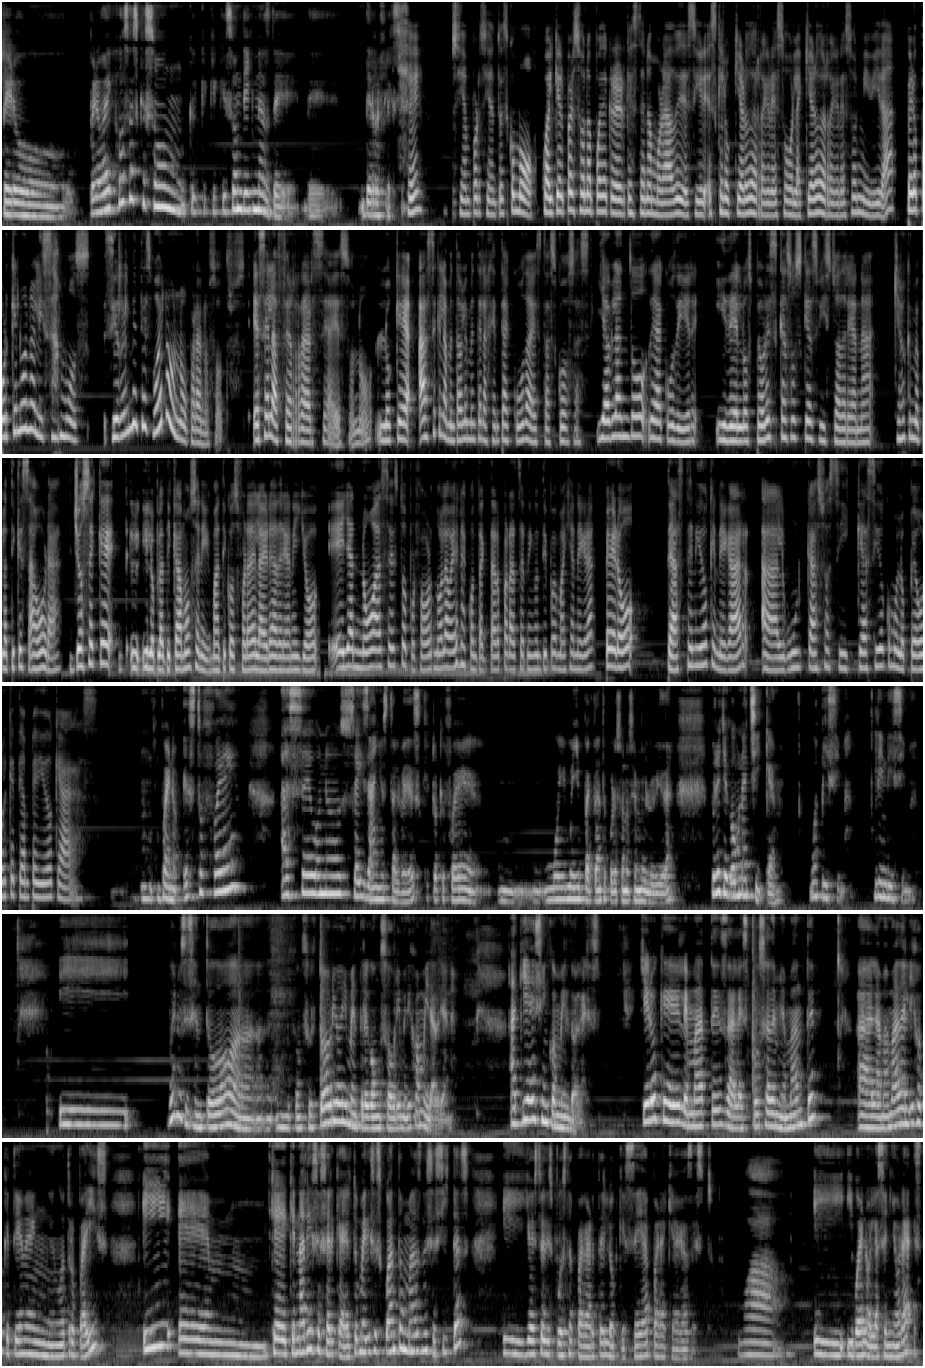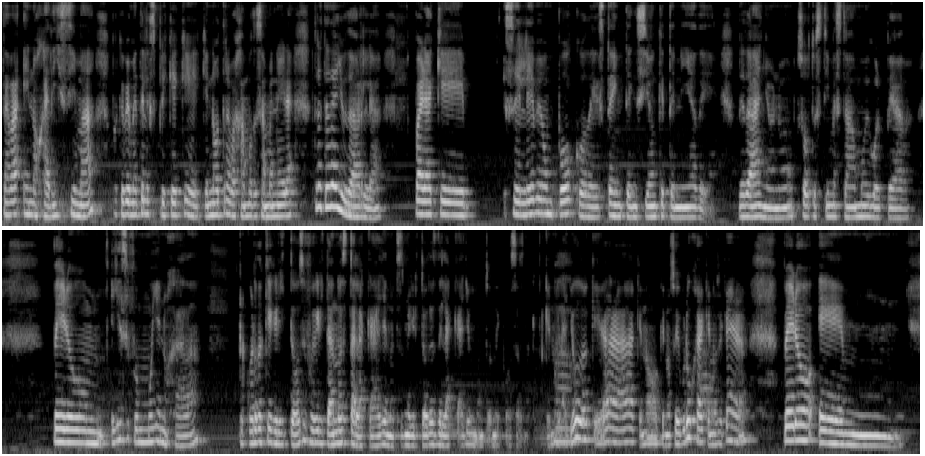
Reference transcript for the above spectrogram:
pero, pero hay cosas que son, que, que, que son dignas de, de, de reflexión. Sí. 100%. Es como cualquier persona puede creer que está enamorado y decir, es que lo quiero de regreso o la quiero de regreso en mi vida, pero ¿por qué no analizamos si realmente es bueno o no para nosotros? Es el aferrarse a eso, ¿no? Lo que hace que lamentablemente la gente acuda a estas cosas. Y hablando de acudir y de los peores casos que has visto, Adriana, quiero que me platiques ahora. Yo sé que, y lo platicamos enigmáticos fuera del aire, Adrián y yo, ella no hace esto, por favor no la vayan a contactar para hacer ningún tipo de magia negra, pero ¿te has tenido que negar a algún caso así que ha sido como lo peor que te han pedido que hagas? Bueno, esto fue hace unos seis años tal vez, que creo que fue muy, muy impactante, por eso no se me olvida, pero llegó una chica guapísima, lindísima y bueno, se sentó en mi consultorio y me entregó un sobre y me dijo, mira Adriana, aquí hay 5 mil dólares. Quiero que le mates a la esposa de mi amante, a la mamá del hijo que tienen en otro país y eh, que, que, nadie se acerque a él. Tú me dices cuánto más necesitas y yo estoy dispuesta a pagarte lo que sea para que hagas esto. Wow. Y, bueno, la señora estaba enojadísima porque obviamente le expliqué que, que, no trabajamos de esa manera. Traté de ayudarla para que se eleve un poco de esta intención que tenía de, de daño, ¿no? Su autoestima estaba muy golpeada. Pero mm, ella se fue muy enojada recuerdo que gritó, se fue gritando hasta la calle, entonces me gritó desde la calle un montón de cosas, ¿no? que porque no le ayudo, que, ah, que no, que no soy bruja, que no sé qué, pero eh,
